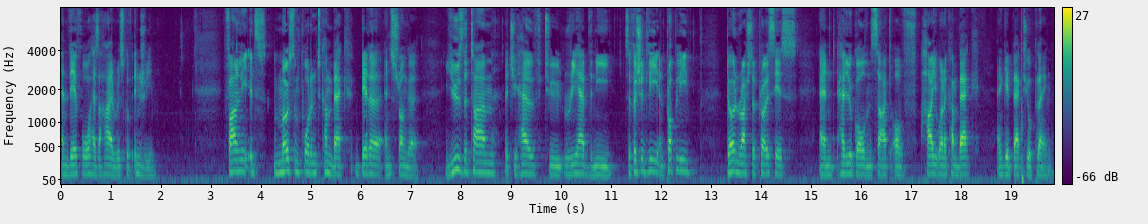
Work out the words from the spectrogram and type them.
and therefore has a higher risk of injury. Finally, it's most important to come back better and stronger. Use the time that you have to rehab the knee sufficiently and properly. Don't rush the process and have your goal in sight of how you want to come back and get back to your playing.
